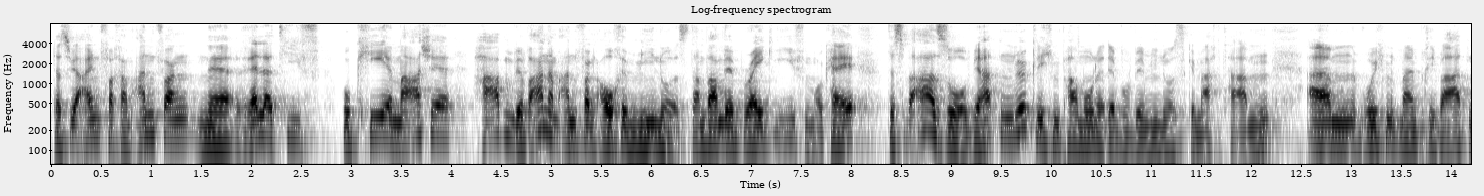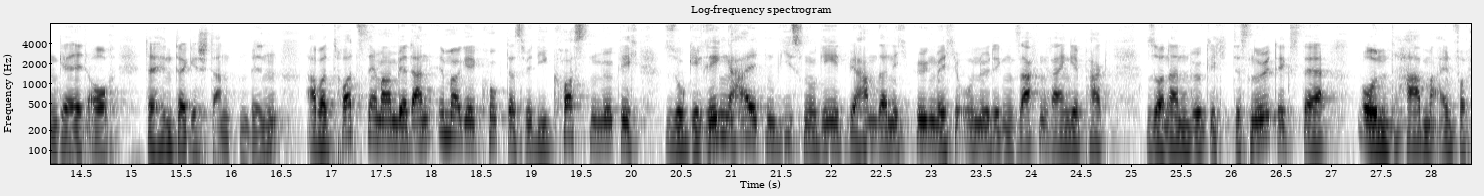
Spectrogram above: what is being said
dass wir einfach am Anfang eine relativ okaye Marge haben. Wir waren am Anfang auch im Minus, dann waren wir Break-Even, okay? Das war so. Wir hatten wirklich ein paar Monate, wo wir Minus gemacht haben, ähm, wo ich mit meinem privaten Geld auch dahinter gestanden bin. Aber trotzdem haben wir dann immer geguckt, dass wir die Kosten wirklich so gering halten, wie es nur geht. Wir haben da nicht irgendwelche unnötigen Sachen reingepackt, sondern wirklich das Nötigste und haben einfach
